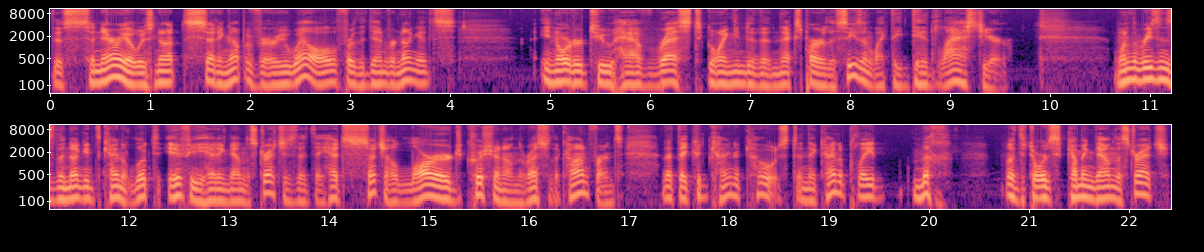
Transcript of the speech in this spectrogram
this scenario is not setting up very well for the Denver Nuggets in order to have rest going into the next part of the season like they did last year. One of the reasons the Nuggets kind of looked iffy heading down the stretch is that they had such a large cushion on the rest of the conference that they could kind of coast, and they kind of played meh towards coming down the stretch,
